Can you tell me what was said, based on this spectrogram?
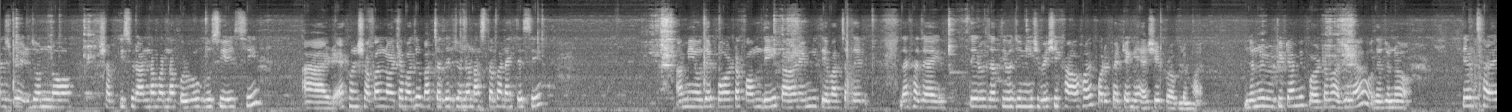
আসবে, এর জন্য সব কিছু রান্না বান্না করব, গুছিয়েছি। আর এখন সকাল নয়টা বাজে, বাচ্চাদের জন্য নাস্তা বানাইতেছি। আমি ওদের পরোটা কম দিই, কারণ এমনিতে বাচ্চাদের দেখা যায় তেল জাতীয় জিনিস বেশি খাওয়া হয়, পরে পেটে গ্যাসের প্রবলেম হয়। জন্য রুটিটা আমি পরোটা ভাজি না, ওদের জন্য তেল ছাড়াই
